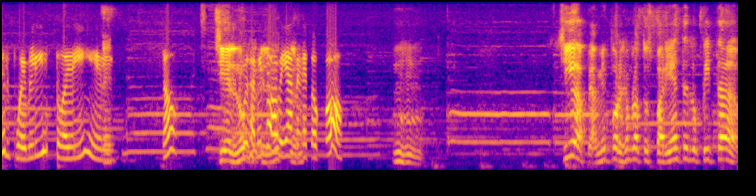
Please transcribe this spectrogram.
el pueblito ahí, el, eh. ¿no? Sí, el Pues a mí todavía me tocó. Sí, a, mí, por ejemplo, a tus parientes, Lupita,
